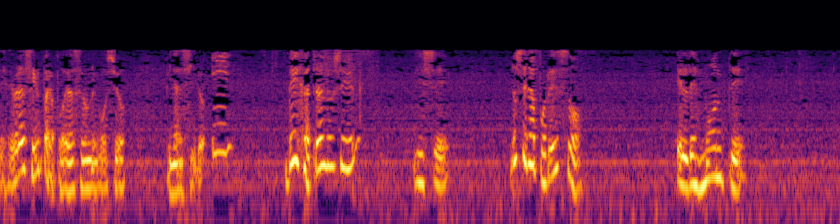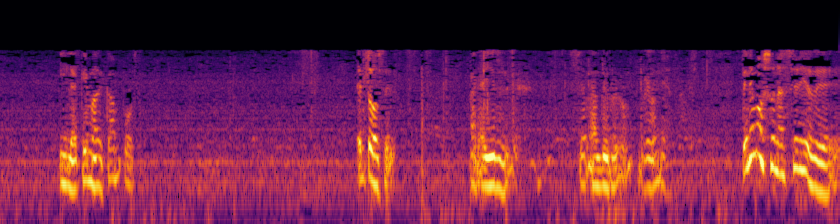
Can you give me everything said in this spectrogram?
desde Brasil para poder hacer un negocio financiero. Y deja traslucir, dice, ¿no será por eso el desmonte y la quema de campos? Entonces, para ir cerrando y redondeando. Tenemos una serie de,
